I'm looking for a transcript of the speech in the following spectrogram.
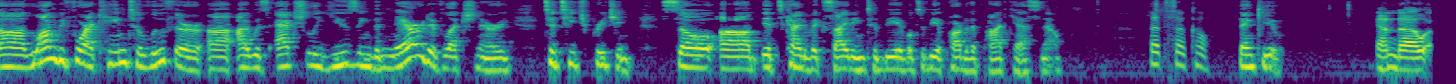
uh, long before I came to Luther, uh, I was actually using the narrative lectionary to teach preaching. So uh, it's kind of exciting to be able to be a part of the podcast now. That's so cool. Thank you. And uh,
